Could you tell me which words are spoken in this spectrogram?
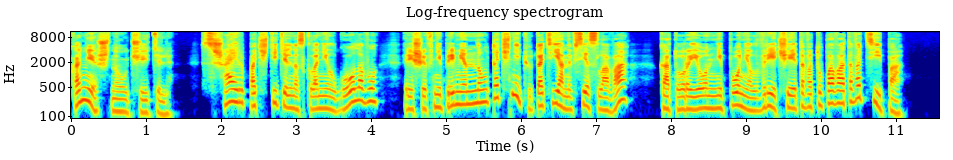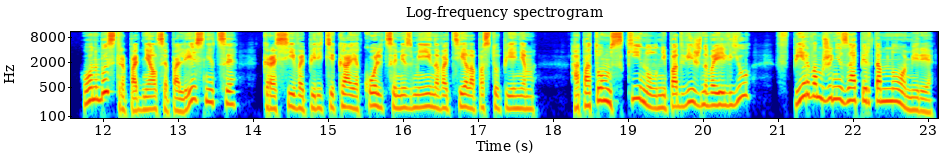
«Конечно, учитель». Сшайр почтительно склонил голову, решив непременно уточнить у Татьяны все слова, которые он не понял в речи этого туповатого типа. Он быстро поднялся по лестнице, красиво перетекая кольцами змеиного тела по ступеням, а потом скинул неподвижного Илью в первом же незапертом номере,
